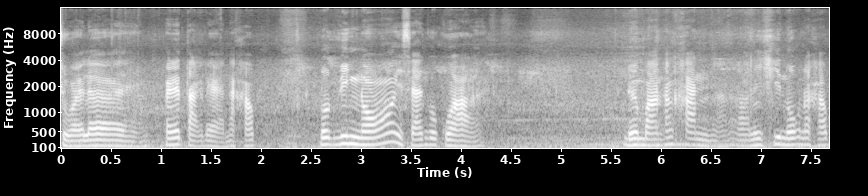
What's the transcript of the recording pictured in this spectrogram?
สวยๆเลย ไม่ได้ตากแดดนะครับ รถวิ่งน้อยแสนกว่าเดิมบางทั้งคันอันนี้ชี้นกนะครับ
